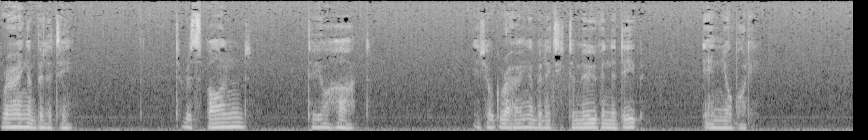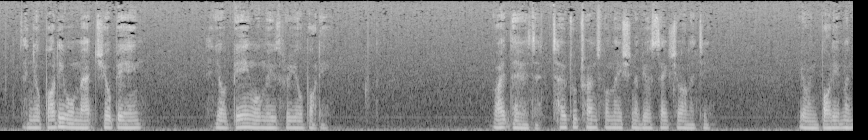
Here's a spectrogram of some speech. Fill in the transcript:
growing ability to respond to your heart is your growing ability to move in the deep in your body. And your body will match your being, and your being will move through your body. Right there is a total transformation of your sexuality, your embodiment,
